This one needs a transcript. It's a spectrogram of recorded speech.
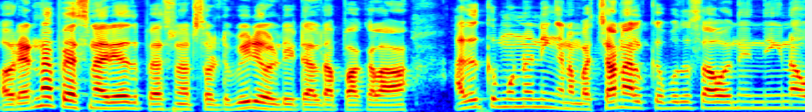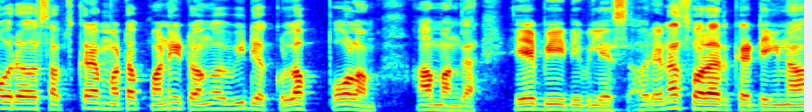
அவர் என்ன பேசினார் ஏது பேசினார் சொல்லிட்டு வீடியோ டீட்டெயில்டாக பார்க்கலாம். அதுக்கு முன்னே நீங்கள் நம்ம சேனலுக்கு புதுசாக வந்திருந்தீங்கன்னா ஒரு சப்ஸ்கிரைப் மட்டும் பண்ணிட்டு வாங்க. வீடியோக்குள்ளே போகலாம் ஆமாங்க ஏபி டிவிலியர்ஸ் அவர் என்ன சொல்கிறார் கேட்டிங்கன்னா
